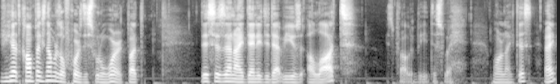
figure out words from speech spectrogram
If you had complex numbers, of course, this wouldn't work, but this is an identity that we use a lot. It's probably be this way, more like this, right?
